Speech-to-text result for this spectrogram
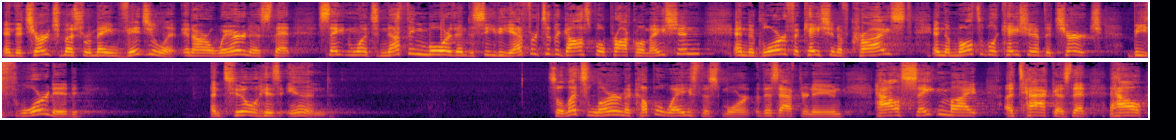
And the church must remain vigilant in our awareness that Satan wants nothing more than to see the efforts of the gospel proclamation and the glorification of Christ and the multiplication of the church be thwarted until his end. So let's learn a couple ways this morning, this afternoon, how Satan might attack us, that how,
